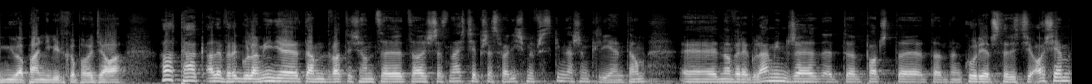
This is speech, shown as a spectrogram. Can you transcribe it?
i miła pani mi tylko powiedziała, a tak, ale w regulaminie tam 2016 przesłaliśmy wszystkim naszym klientom e, nowy regulamin, że tę pocztę, ten, ten kurier 48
